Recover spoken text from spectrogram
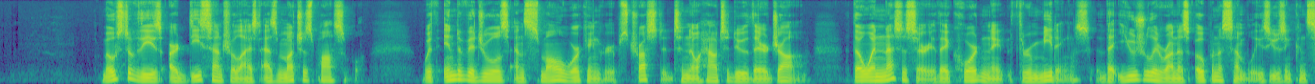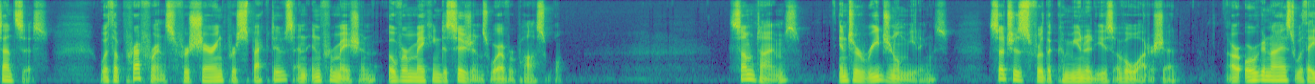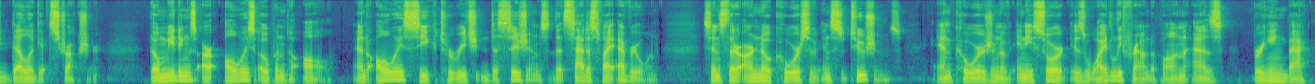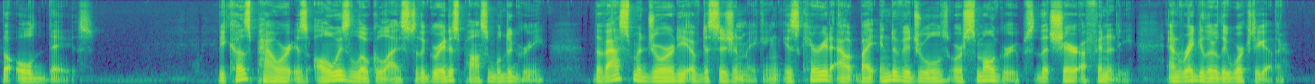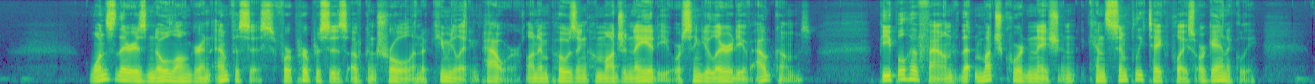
Most of these are decentralized as much as possible with individuals and small working groups trusted to know how to do their job, though when necessary they coordinate through meetings that usually run as open assemblies using consensus, with a preference for sharing perspectives and information over making decisions wherever possible. Sometimes, interregional meetings, such as for the communities of a watershed, are organized with a delegate structure, though meetings are always open to all and always seek to reach decisions that satisfy everyone since there are no coercive institutions, and coercion of any sort is widely frowned upon as bringing back the old days. Because power is always localized to the greatest possible degree, the vast majority of decision making is carried out by individuals or small groups that share affinity and regularly work together. Once there is no longer an emphasis for purposes of control and accumulating power on imposing homogeneity or singularity of outcomes, people have found that much coordination can simply take place organically,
